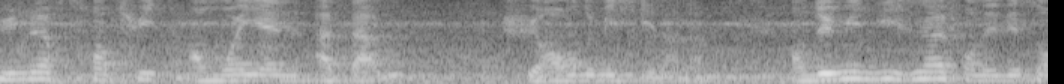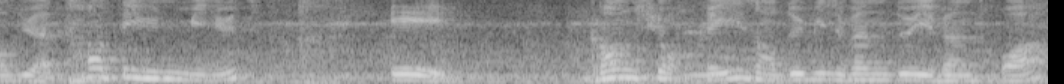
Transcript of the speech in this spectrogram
1h38 en moyenne à table. Je suis hors domicile. Hein. En 2019, on est descendu à 31 minutes. Et grande surprise, en 2022 et 2023,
